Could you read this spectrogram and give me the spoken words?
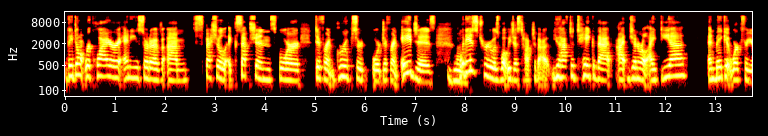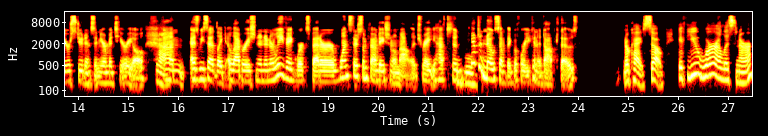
they don't require any sort of um, special exceptions for different groups or or different ages. Mm-hmm. What is true is what we just talked about. You have to take that uh, general idea and make it work for your students and your material. Yeah. Um, as we said, like elaboration and interleaving works better once there's some foundational knowledge, right? You have to mm-hmm. you have to know something before you can adopt those. Okay, so if you were a listener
